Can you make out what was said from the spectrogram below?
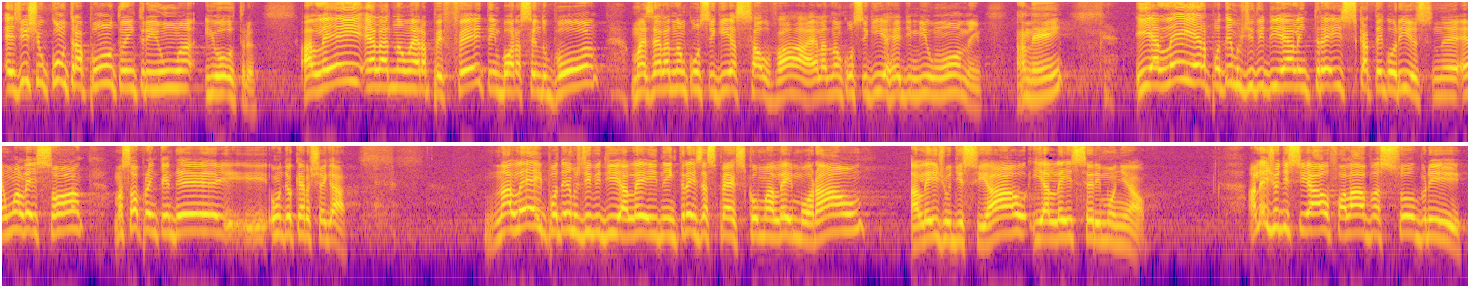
existe um contraponto entre uma e outra. A lei, ela não era perfeita, embora sendo boa, mas ela não conseguia salvar, ela não conseguia redimir o homem. Amém? E a lei, ela podemos dividir ela em três categorias. Né? É uma lei só, mas só para entender onde eu quero chegar. Na lei, podemos dividir a lei em três aspectos, como a lei moral, a lei judicial e a lei cerimonial. A lei judicial falava sobre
